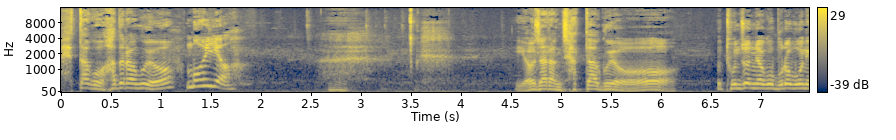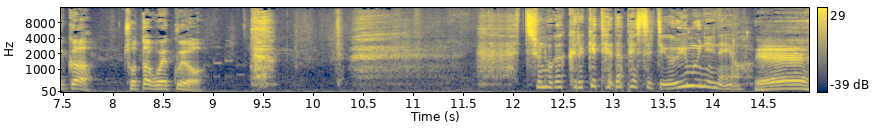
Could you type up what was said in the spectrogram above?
했다고 하더라고요. 뭘요? 여자랑 잤다고요. 돈 줬냐고 물어보니까 줬다고 했고요. 준호가 그렇게 대답했을지 의문이네요. 예,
